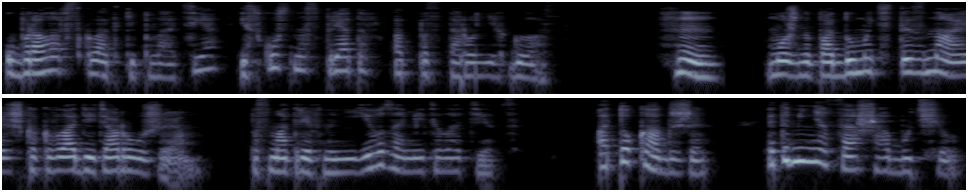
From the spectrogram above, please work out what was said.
убрала в складки платья, искусно спрятав от посторонних глаз. «Хм, можно подумать, ты знаешь, как владеть оружием», посмотрев на нее, заметил отец. «А то как же! Это меня Саша обучил.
